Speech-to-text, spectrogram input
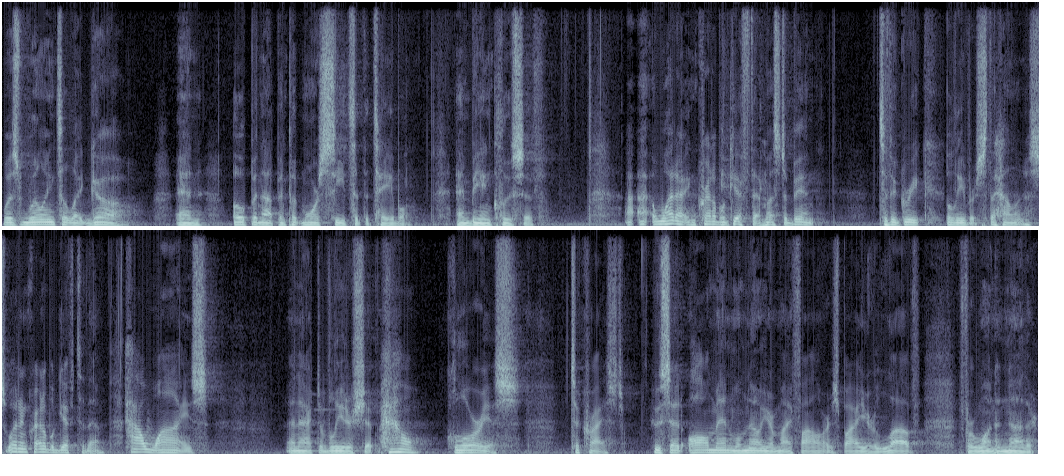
was willing to let go and open up and put more seats at the table and be inclusive. I, I, what an incredible gift that must have been to the Greek believers, the Hellenists. What an incredible gift to them. How wise an act of leadership. How glorious to Christ who said, All men will know you're my followers by your love for one another.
